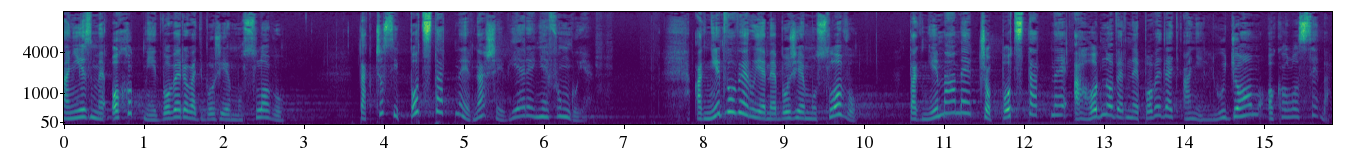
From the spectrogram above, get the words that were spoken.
a nie sme ochotní dôverovať Božiemu slovu, tak čo si podstatné v našej viere nefunguje. Ak nedôverujeme Božiemu slovu, tak nemáme čo podstatné a hodnoverné povedať ani ľuďom okolo seba.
